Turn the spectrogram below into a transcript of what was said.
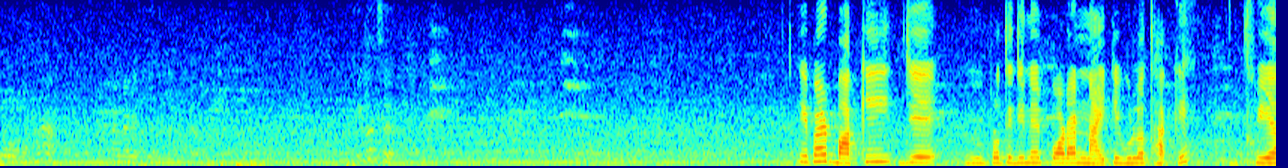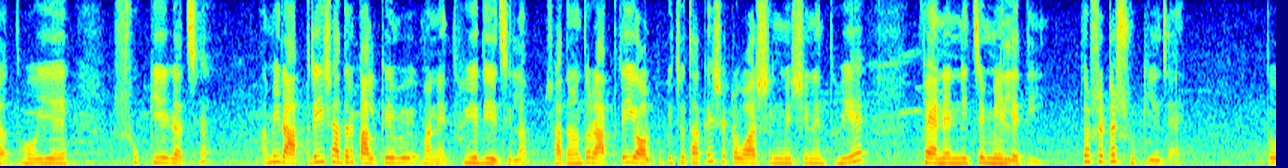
করব হ্যাঁ এখানে রেখে দিলে এটা। ঠিক আছে এবার বাকি যে প্রতিদিনের পরার নাইটিগুলো থাকে, ধুয়ে ধুয়ে শুকিয়ে গেছে, আমি রাত্রেই সাধারণ কালকে মানে ধুয়ে দিয়েছিলাম। সাধারণত রাত্রেই অল্প কিছু থাকে, সেটা ওয়াশিং মেশিনে ধুয়ে ফ্যানের নিচে মেলে দিই, তো সেটা শুকিয়ে যায়। তো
